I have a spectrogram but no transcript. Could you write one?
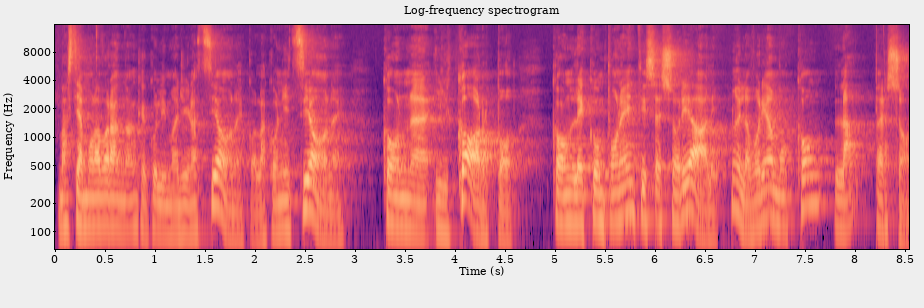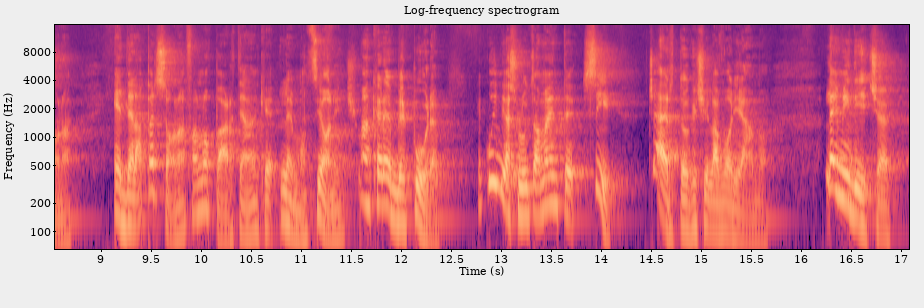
ma stiamo lavorando anche con l'immaginazione, con la cognizione, con il corpo, con le componenti sensoriali. Noi lavoriamo con la persona e della persona fanno parte anche le emozioni, ci mancherebbe pure. E quindi assolutamente sì, certo che ci lavoriamo. Lei mi dice,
